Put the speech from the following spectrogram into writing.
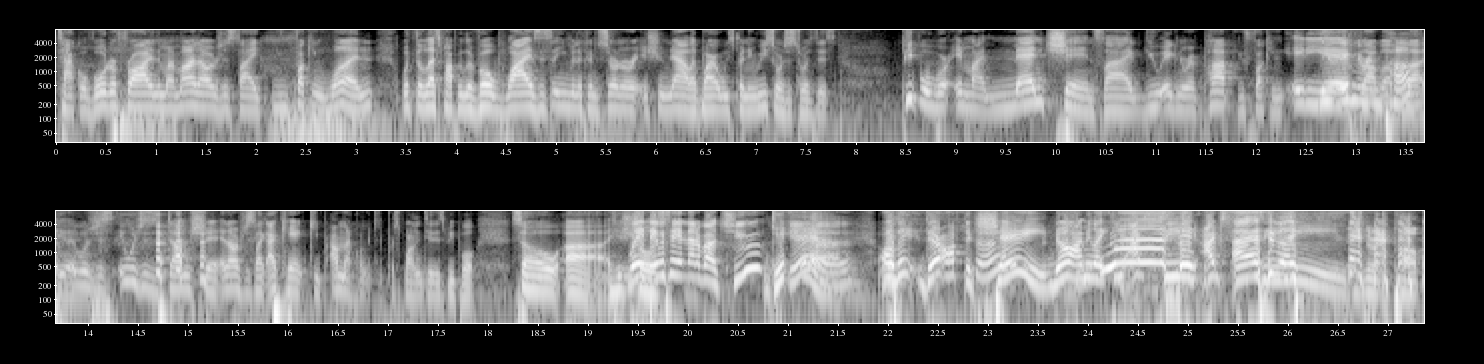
tackle voter fraud. And in my mind, I was just like, you fucking won with the less popular vote. Why is this even a concern or an issue now? Like, why are we spending resources towards this? People were in my mentions like you ignorant pup, you fucking idiot, ignorant blah, blah, pup? blah. It was just it was just dumb shit, and I was just like, I can't keep. I'm not going to keep responding to these people. So uh, his Wait, they were saying that about you? yeah. Yeah. Oh, they they're off the chain. No, I mean like I've seen I've I, like- seen Ignorant pup.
